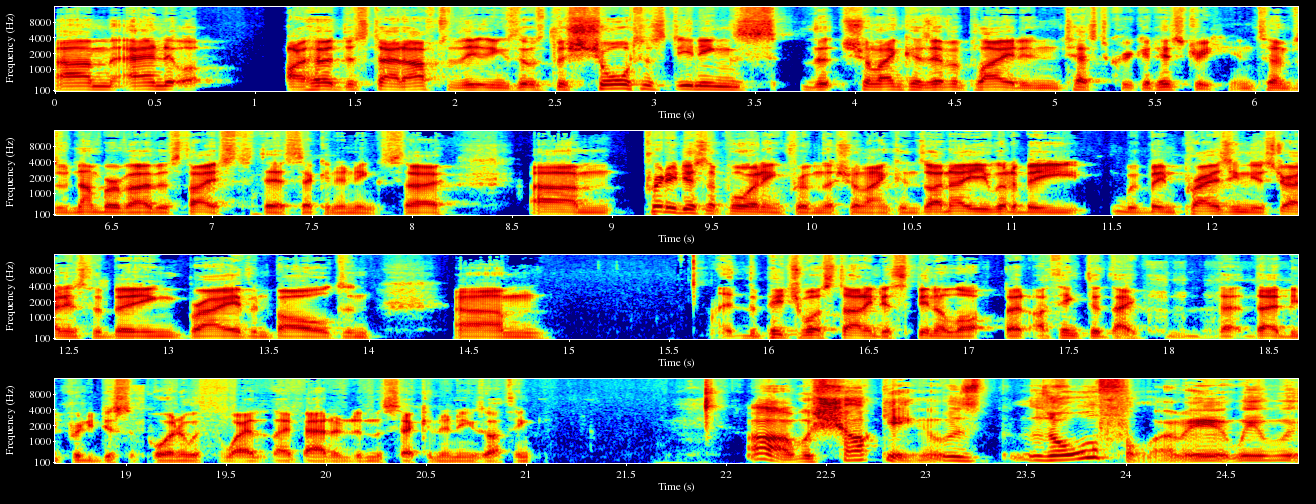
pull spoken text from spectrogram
um, and I heard the stat after the innings. It was the shortest innings that Sri Lanka's ever played in Test cricket history in terms of number of overs faced. Their second innings, so um, pretty disappointing from the Sri Lankans. I know you've got to be. We've been praising the Australians for being brave and bold, and um, the pitch was starting to spin a lot. But I think that they that they'd be pretty disappointed with the way that they batted in the second innings. I think. Oh, it was shocking. It was it was awful. I mean, we, we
